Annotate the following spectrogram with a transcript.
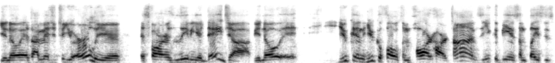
You know, as I mentioned to you earlier, as far as leaving your day job, you know, it, you can you can follow some hard, hard times, and you could be in some places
